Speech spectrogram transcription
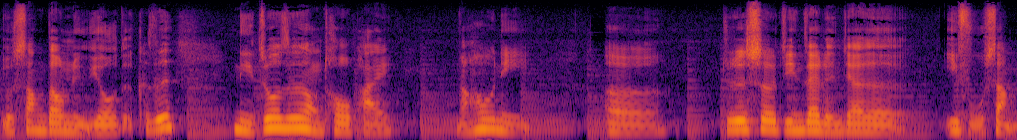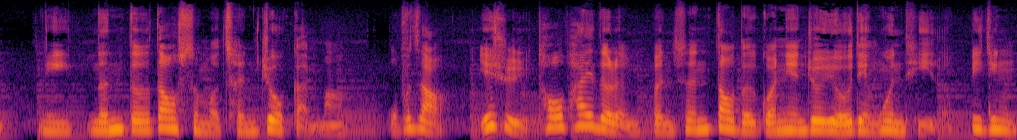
有上到女优的。可是你做这种偷拍，然后你呃就是射精在人家的衣服上，你能得到什么成就感吗？我不知道，也许偷拍的人本身道德观念就有点问题了。毕竟，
